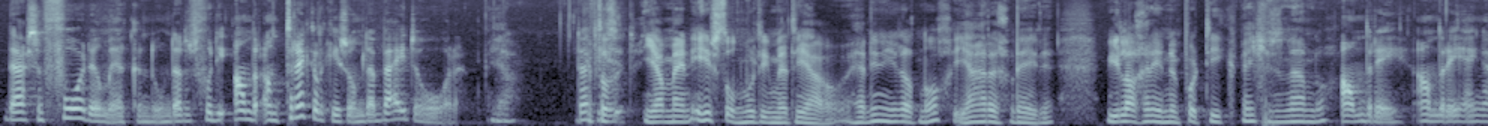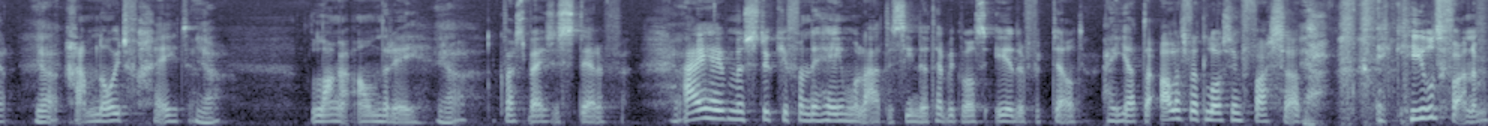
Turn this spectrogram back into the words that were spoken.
daar zijn voordeel mee kan doen. Dat het voor die ander aantrekkelijk is om daarbij te horen. Ja. Dat is ja, mijn eerste ontmoeting met jou, herinner je dat nog? Jaren geleden. Wie lag er in een portiek? Weet je zijn naam nog? André, André Enger. Ja, Ga hem nooit vergeten. ja, Lange André. ja. Ik was bij zijn sterven. Hij heeft me een stukje van de hemel laten zien. Dat heb ik wel eens eerder verteld. Hij jatte alles wat los en vast zat. Ik hield van hem,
